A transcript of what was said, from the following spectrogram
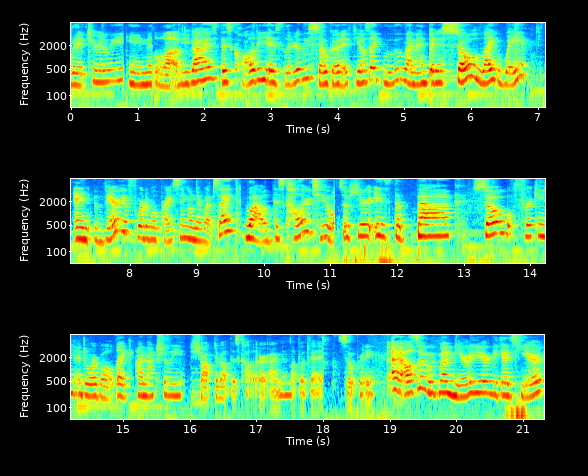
literally in love, you guys. This quality is literally so good. It feels like Lululemon. It is so lightweight and very affordable pricing on their website. Wow, this color too. So here is the back. So freaking adorable. Like, I'm actually shocked about this color. I'm in love with it. So pretty. I also moved my mirror here because here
